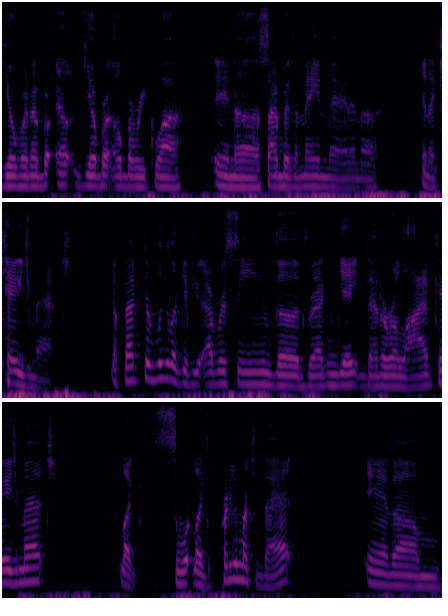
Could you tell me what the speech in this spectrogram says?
Gilbert El- Gilbert El Boricua, and uh Cyber the Main Man in a in a cage match. Effectively, like if you ever seen the Dragon Gate Dead or Alive cage match, like sort like pretty much that. And um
